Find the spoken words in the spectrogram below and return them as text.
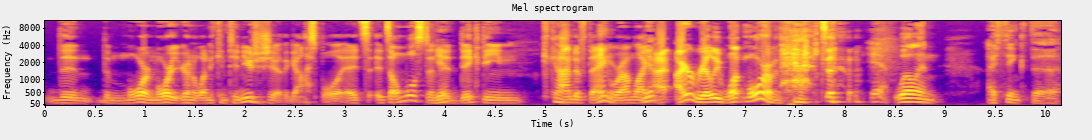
then the more and more you're going to want to continue to share the gospel. It's, it's almost an Yeah. addicting kind of thing where I'm like, Yeah. I, I really want more of that. Yeah. Well, and I think the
